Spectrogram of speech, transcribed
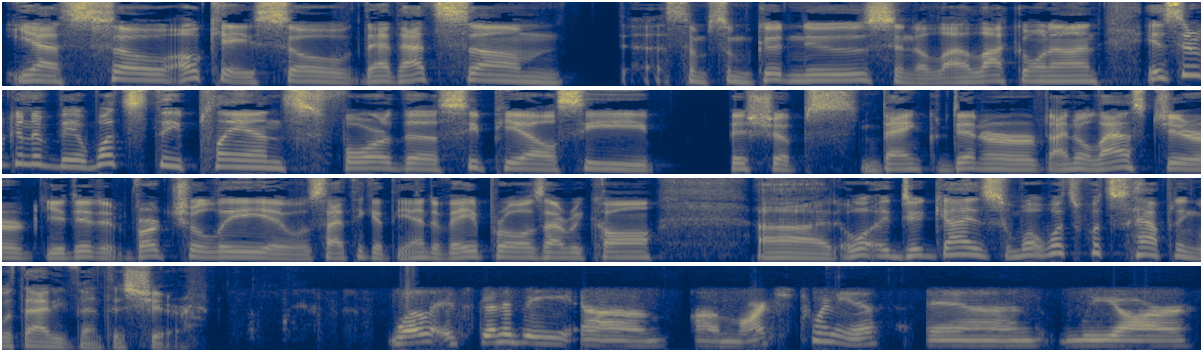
yeah. So okay. So that that's um some some good news and a lot, a lot going on. Is there going to be what's the plans for the CPLC Bishops Bank dinner? I know last year you did it virtually. It was I think at the end of April, as I recall. Uh, do you guys what, what's what's happening with that event this year? Well, it's going to be um, on March 20th, and we are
